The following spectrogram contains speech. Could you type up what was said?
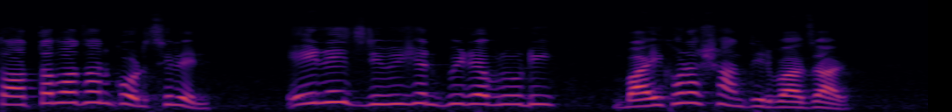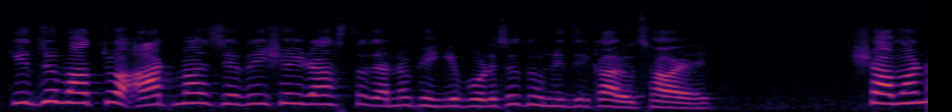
তত্ত্বাবধান করছিলেন এনএইচ ডিভিশন পিডব্লিউডি বাইখরা শান্তির বাজার। কিন্তু মাত্র আট মাস যেতেই সেই রাস্তা যেন ভেঙে পড়েছে দুর্নীতির কালো ছায়ায়। সামান্য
